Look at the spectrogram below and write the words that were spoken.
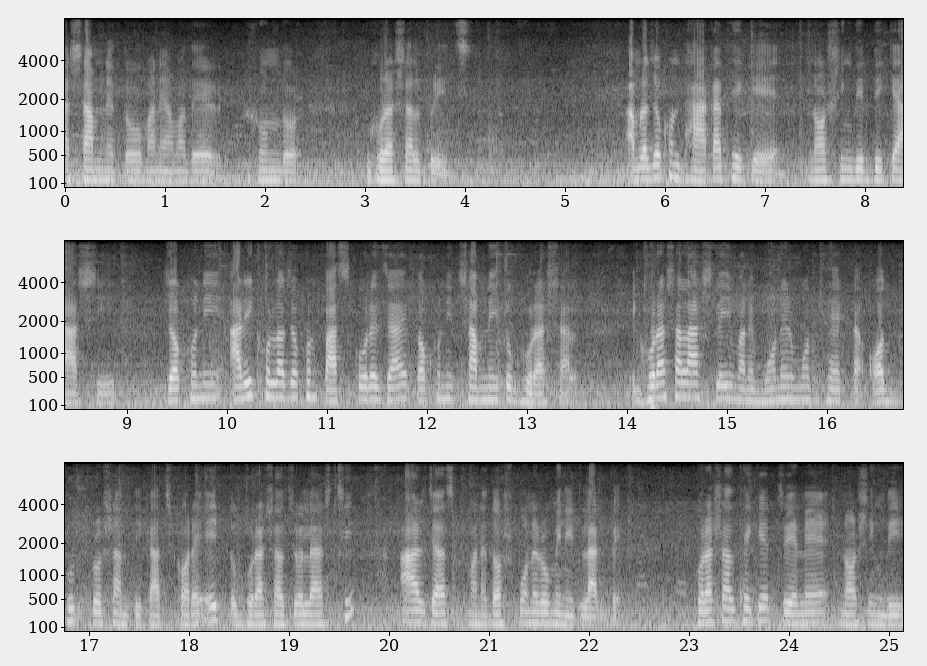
আর সামনে তো মানে আমাদের সুন্দর ঘোড়াশাল ব্রিজ আমরা যখন ঢাকা থেকে নরসিংদীর দিকে আসি, যখনই আরিখোলা যখন পাস করে যায়, তখনই সামনেই তো ঘোড়াশাল। ঘোড়াশালা আসলেই মানে মনের মধ্যে একটা অদ্ভুত প্রশান্তি কাজ করে। এই তো ঘোড়াশাল চলে আসছি। আর জাস্ট মানে দশ পনেরো মিনিট লাগবে। ঘোড়াশাল থেকে ট্রেনে নরসিংদী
